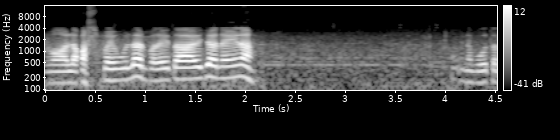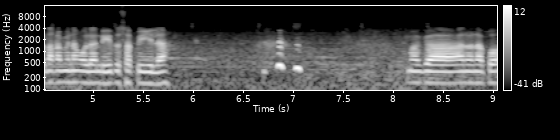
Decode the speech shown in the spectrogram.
Malakas pa yung ulan. Patay tayo dyan. Ayun na. Inabutan na kami ng ulan dito sa pila. Mag, ah, ano na po.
